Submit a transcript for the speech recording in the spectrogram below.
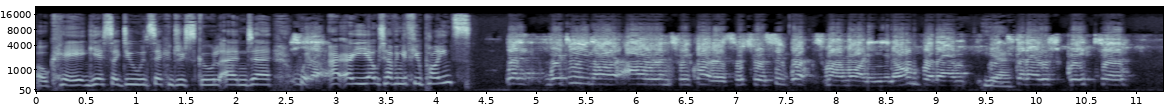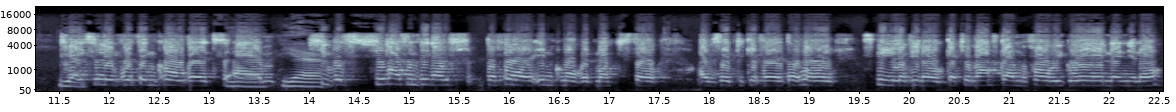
Okay, yes, I do in secondary school. And uh, Yeah. are, are you out having a few pints? Well, we're doing our hour and three quarters, which will suit work tomorrow morning, you know. But um, Yeah. great to get out, great to try Yeah. to live within COVID. Um, yeah. She was she hasn't been out before in COVID much, so I was able to give her the whole spiel of you know get your mask on before we go in, and you know.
